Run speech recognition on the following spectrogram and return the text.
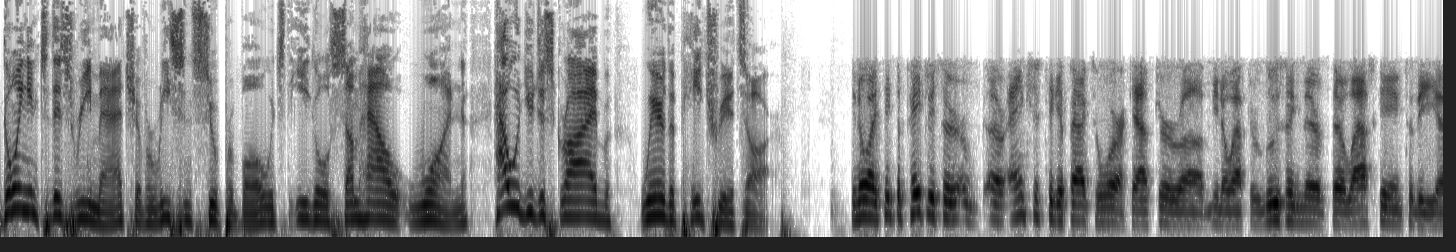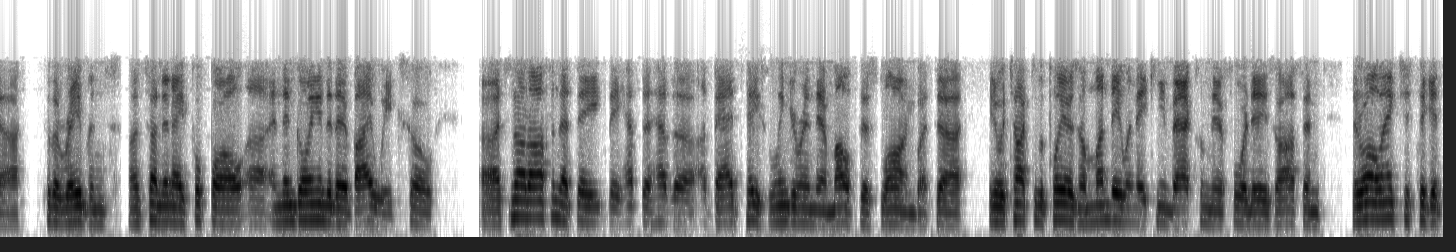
Going into this rematch of a recent Super Bowl, which the Eagles somehow won, how would you describe where the Patriots are? You know, I think the Patriots are, are anxious to get back to work after uh, you know after losing their their last game to the uh, to the Ravens on Sunday Night Football, uh, and then going into their bye week. So uh, it's not often that they they have to have a, a bad taste linger in their mouth this long. But uh, you know, we talked to the players on Monday when they came back from their four days off, and they're all anxious to get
